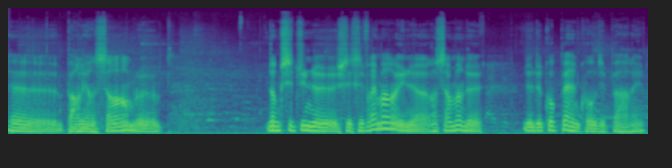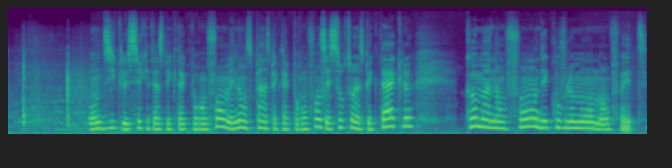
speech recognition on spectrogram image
euh, parler ensemble. Donc c'est vraiment un rassemblement de, de, de copains quoi, au départ. hein. On dit que le cirque est un spectacle pour enfants, mais non, c'est pas un spectacle pour enfants, c'est surtout un spectacle comme un enfant découvre le monde en fait.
